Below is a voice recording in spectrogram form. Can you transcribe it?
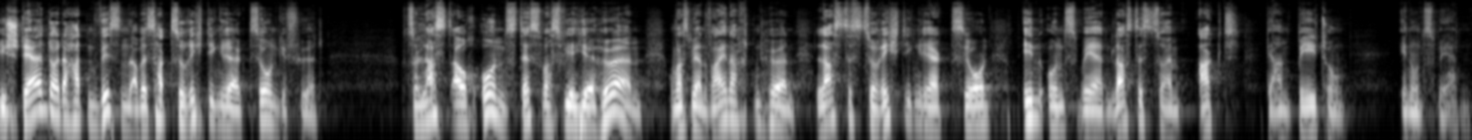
Die Sterndeuter hatten Wissen, aber es hat zur richtigen Reaktion geführt. So lasst auch uns das, was wir hier hören und was wir an Weihnachten hören, lasst es zur richtigen Reaktion in uns werden. Lasst es zu einem Akt der Anbetung in uns werden.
